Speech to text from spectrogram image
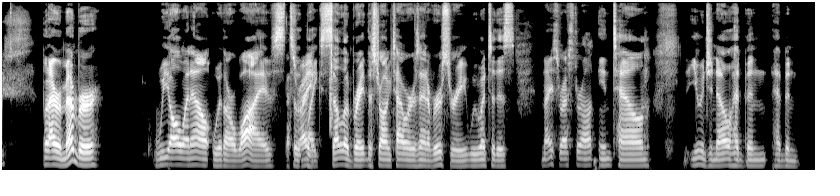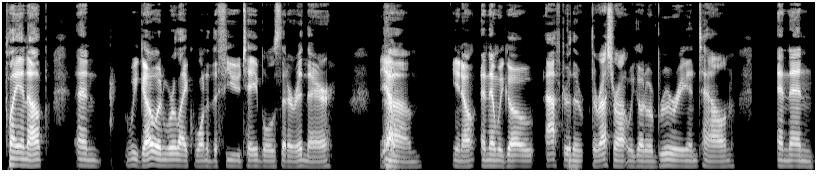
but I remember we all went out with our wives That's to right. like celebrate the Strong Towers anniversary. We went to this nice restaurant in town. that You and Janelle had been had been playing up, and we go and we're like one of the few tables that are in there. yeah, Um, you know, and then we go after the the restaurant. We go to a brewery in town, and then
